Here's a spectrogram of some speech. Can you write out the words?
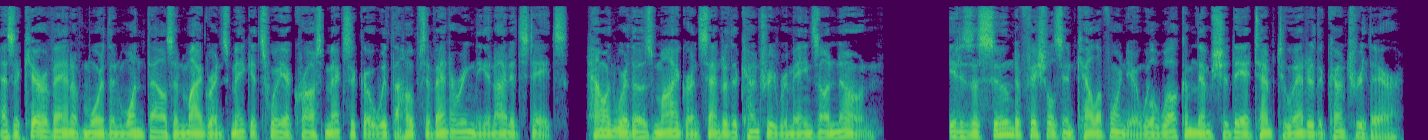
As a caravan of more than 1,000 migrants make its way across Mexico with the hopes of entering the United States, how and where those migrants enter the country remains unknown. It is assumed officials in California will welcome them should they attempt to enter the country there,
